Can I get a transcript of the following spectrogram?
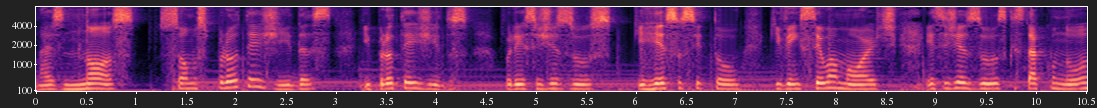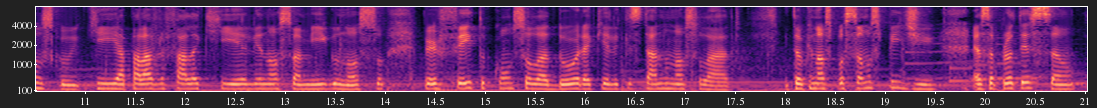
mas nós somos protegidas e protegidos por esse Jesus que ressuscitou, que venceu a morte, esse Jesus que está conosco, que a palavra fala que ele é nosso amigo, nosso perfeito consolador, aquele que está no nosso lado. Então que nós possamos pedir essa proteção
